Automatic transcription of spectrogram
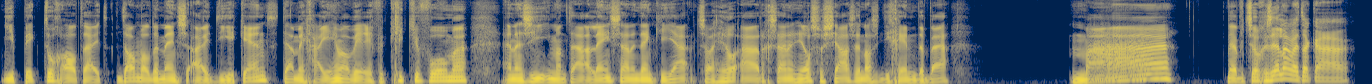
je pikt toch altijd dan wel de mensen uit die je kent. Daarmee ga je helemaal weer even een vormen. En dan zie je iemand daar alleen staan en denk je... Ja, het zou heel aardig zijn en heel sociaal zijn als ik diegene erbij... Maar... We hebben het zo gezellig met elkaar.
